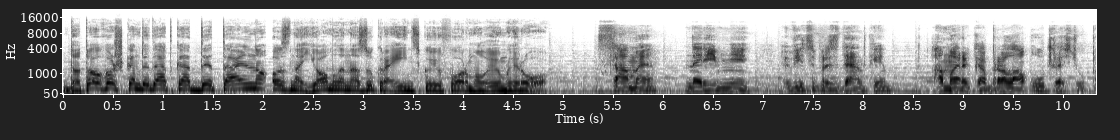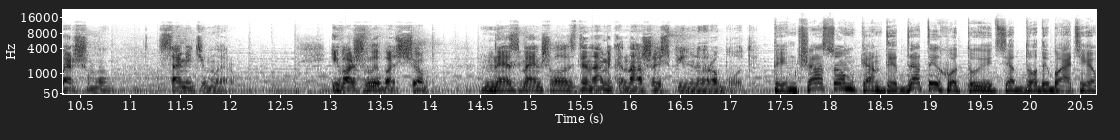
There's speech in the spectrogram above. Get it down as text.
До того ж, кандидатка детально ознайомлена з українською формулою миру. саме на рівні віце-президентки Америка брала участь у першому саміті миру. І важливо, щоб не зменшувалась динаміка нашої спільної роботи. Тим часом кандидати готуються до дебатів.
